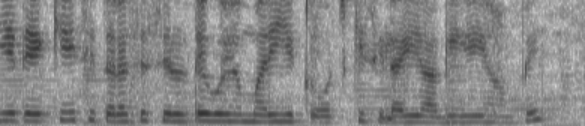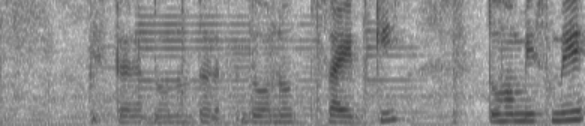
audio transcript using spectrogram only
ये देखिए, इसी तरह से सिलते हुए हमारी ये क्रोच की सिलाई आ गई है यहाँ पे। इस तरह दोनों तरह, दोनों साइड की। तो हम इसमें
